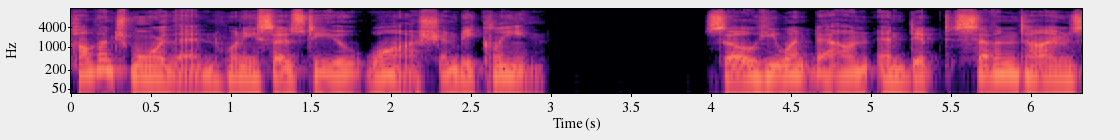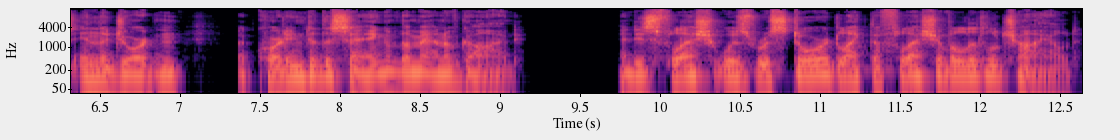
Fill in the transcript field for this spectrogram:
How much more then when he says to you, Wash and be clean? So he went down and dipped seven times in the Jordan, according to the saying of the man of God. And his flesh was restored like the flesh of a little child,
